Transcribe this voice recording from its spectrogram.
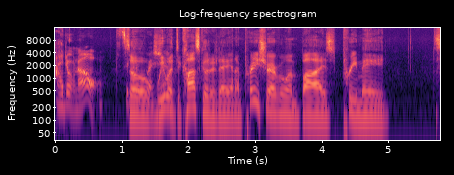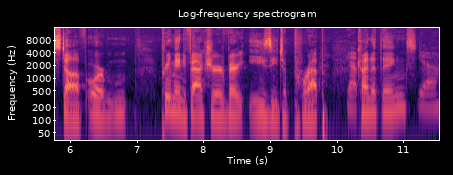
I don't know. That's so we went to Costco today, and I'm pretty sure everyone buys pre-made stuff or pre-manufactured, very easy to prep Yep. kind of things. Yeah.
